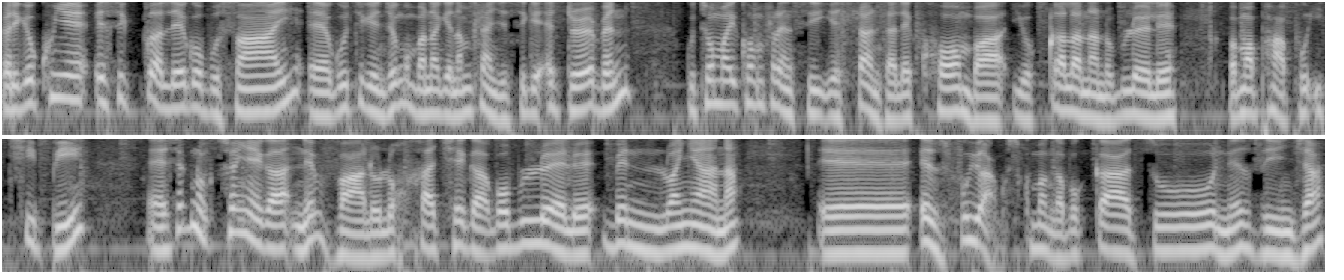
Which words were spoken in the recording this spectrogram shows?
kanti ke khunye esikucaleko busayi eh ukuthi-ke njengombana-ke namhlanje sike edurban kuthoma iconference yehlandla lekhomba yokuqalana nobulwele bamaphaphu i-tb eh sekunokuthwenyeka nevalo lokurhatsheka kobulwele benilwanyana eh ezifuywako. Sikhuma ngabokatsu nezinja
